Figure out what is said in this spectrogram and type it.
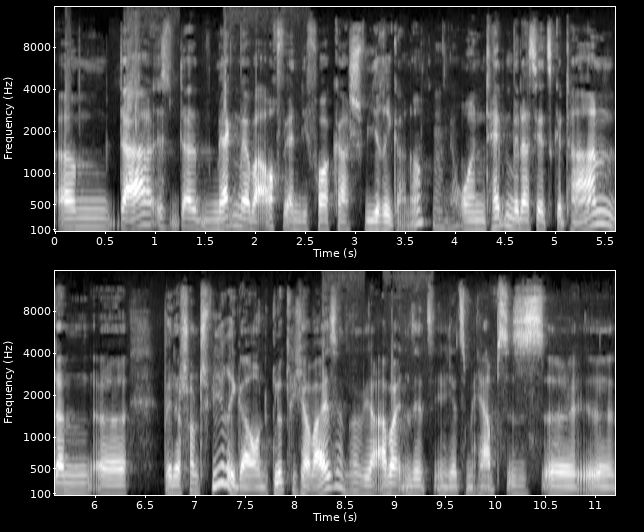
Ähm, da, ist, da merken wir aber auch, werden die Forecasts schwieriger. Ne? Und hätten wir das jetzt getan, dann äh, wäre das schon schwieriger. Und glücklicherweise, ne, wir arbeiten jetzt, jetzt im Herbst, ist es, äh, äh,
